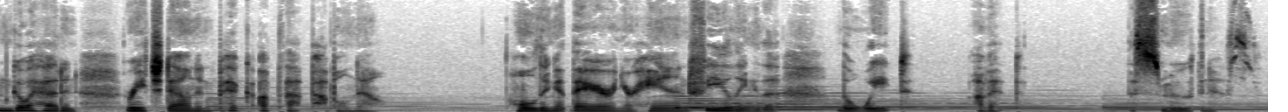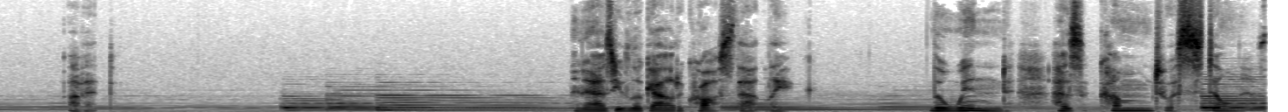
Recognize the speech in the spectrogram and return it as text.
And go ahead and reach down and pick up that pebble now. Holding it there in your hand, feeling the, the weight of it, the smoothness of it. And as you look out across that lake, the wind has come to a stillness,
